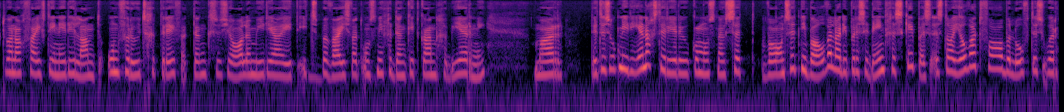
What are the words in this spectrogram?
2015 het die land onverhoeds getref. Ek dink sosiale media het iets bewys wat ons nie gedink het kan gebeur nie. Maar Dit is ook nie die enigste rede hoekom ons nou sit waar ons sit nie behalwe dat die president geskep is, is daar heelwat vaal beloftes oor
